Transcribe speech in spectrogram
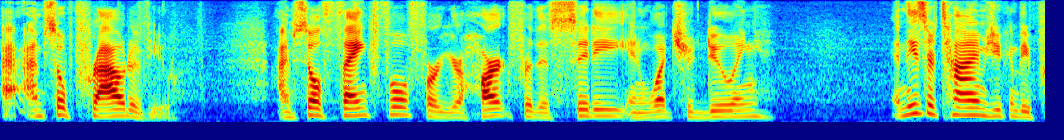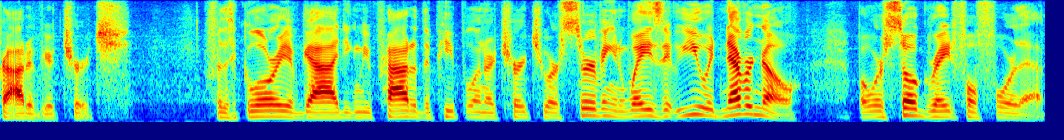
I'm so proud of you. I'm so thankful for your heart for this city and what you're doing. And these are times you can be proud of your church. For the glory of God, you can be proud of the people in our church who are serving in ways that you would never know, but we're so grateful for that.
